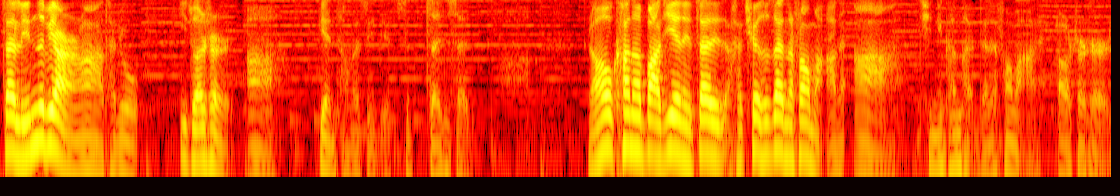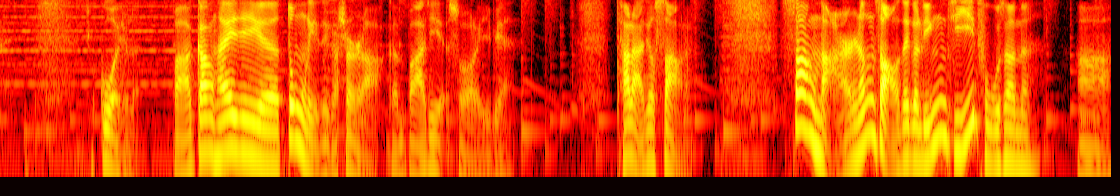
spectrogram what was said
在林子边上啊，他就一转身啊，变成了自己的真真身啊。然后看到八戒呢，在还确实在那放马呢啊，勤勤恳恳在那放马呢，老老实实的就过去了，把刚才这个洞里这个事儿啊，跟八戒说了一遍。他俩就商量，上哪儿能找这个灵吉菩萨呢？啊，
